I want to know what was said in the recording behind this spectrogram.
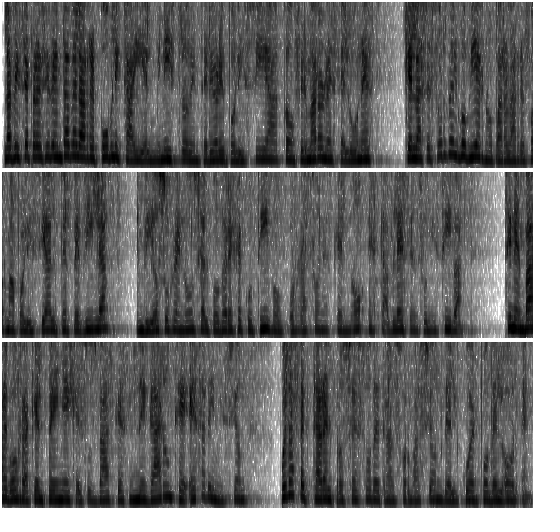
La vicepresidenta de la República y el ministro de Interior y Policía confirmaron este lunes que el asesor del gobierno para la reforma policial, Pepe Vila, envió su renuncia al Poder Ejecutivo por razones que no establecen su misiva. Sin embargo, Raquel Peña y Jesús Vázquez negaron que esa dimisión pueda afectar el proceso de transformación del cuerpo del orden.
